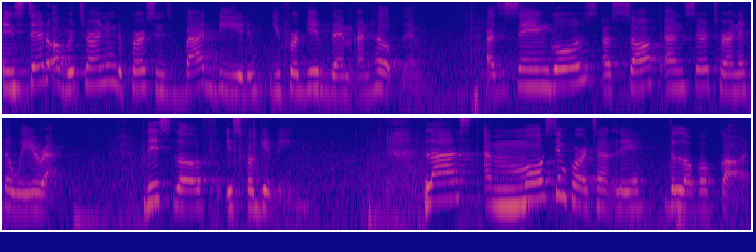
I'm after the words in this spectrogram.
instead of returning the person's bad deed, you forgive them and help them. As the saying goes, a soft answer turneth away wrath. This love is forgiving. Last and most importantly, the love of God.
